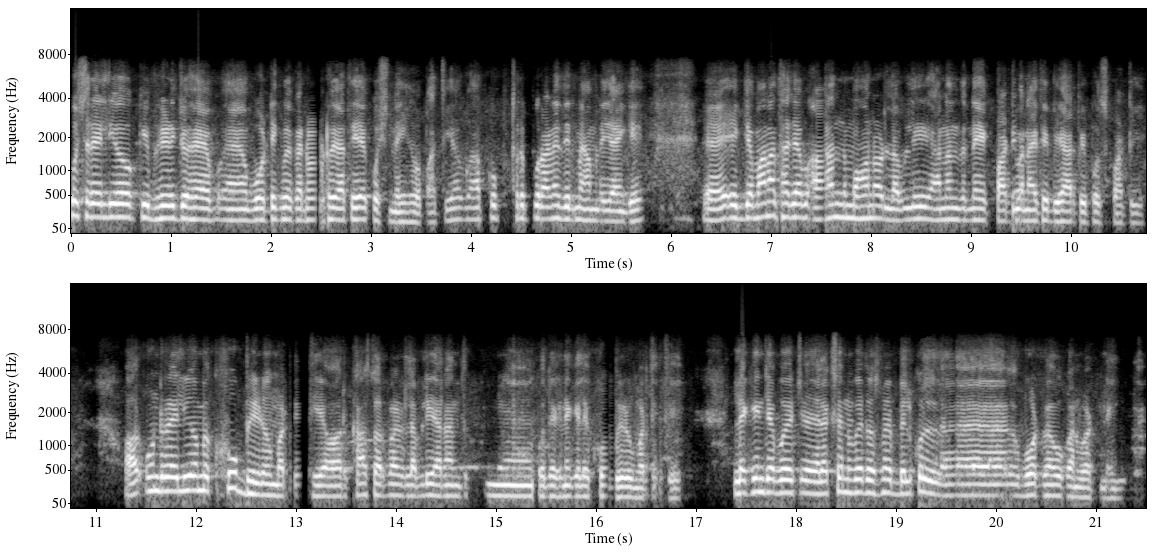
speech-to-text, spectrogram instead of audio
कुछ रैलियों की भीड़ जो है वोटिंग में कन्वर्ट हो जाती है, कुछ नहीं हो पाती है। आपको थोड़े पुराने दिन में हम ले जाएँगे। एक जमाना था जब आनंद मोहन और लवली आनंद ने एक पार्टी बनाई थी, बिहार पीपुल्स पार्टी। और उन रैलियों में खूब भीड़ उमड़ती थी और खासतौर पर लवली आनंद को देखने के लिए खूब भीड़ उमड़ती थी। लेकिन जब इलेक्शन हुए तो उसमें बिल्कुल वोट में वो कन्वर्ट नहीं हुआ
